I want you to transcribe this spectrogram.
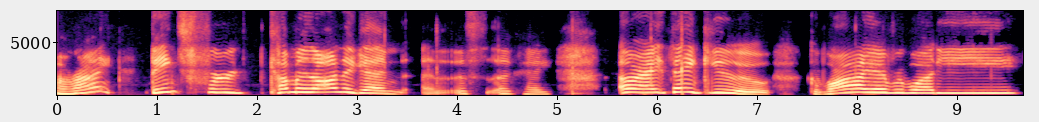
All right. Thanks for coming on again. Uh, okay. All right. Thank you. Goodbye, everybody.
